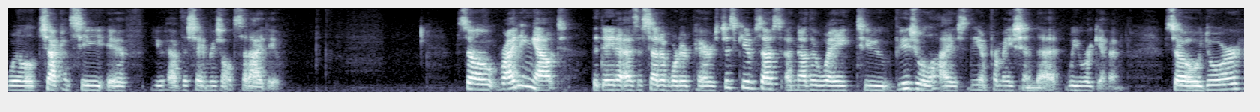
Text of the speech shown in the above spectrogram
we'll check and see if you have the same results that I do. So writing out the data as a set of ordered pairs just gives us another way to visualize the information that we were given. So your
